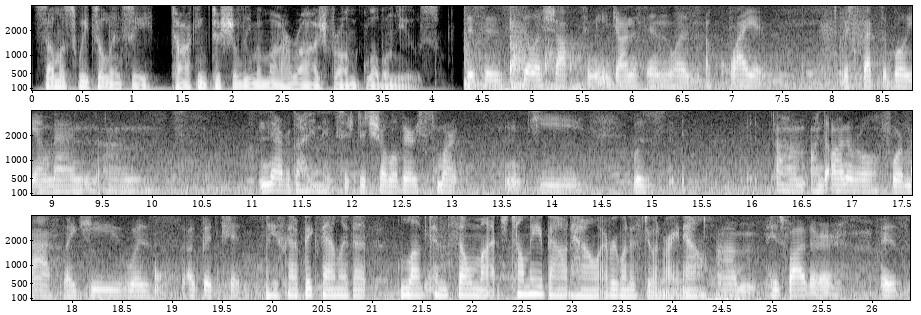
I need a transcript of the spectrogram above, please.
Selma Sweetser talking to Shalima Maharaj from Global News. This is still a shock to me. Jonathan was a quiet, respectable young man. Um, never got into trouble, very smart. He was um, on the honor roll for math. Like he was a good kid. He's got a big family that loved yeah. him so much. Tell me about how everyone is doing right now. Um, his father is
